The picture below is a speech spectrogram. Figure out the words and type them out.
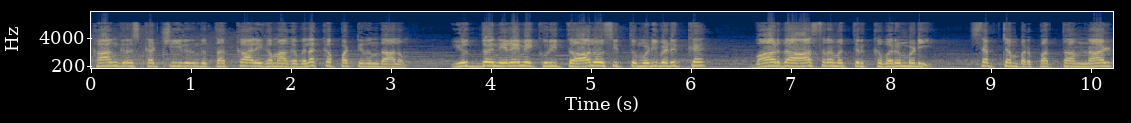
காங்கிரஸ் கட்சியிலிருந்து தற்காலிகமாக விலக்கப்பட்டிருந்தாலும் யுத்த நிலைமை குறித்து ஆலோசித்து முடிவெடுக்க வார்தா ஆசிரமத்திற்கு வரும்படி செப்டம்பர் பத்தாம் நாள்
